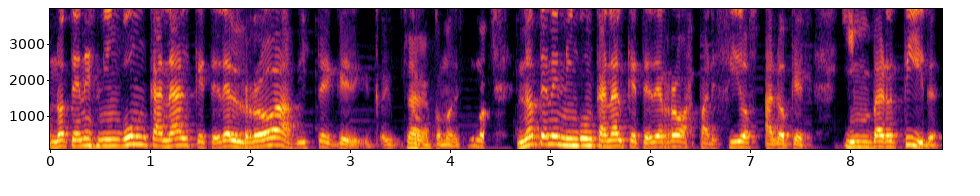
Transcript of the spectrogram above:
no tenés ningún canal que te dé el ROAS, ¿viste? Que, que- Claro. como, como decimos, no tenés ningún canal que te dé ROAS parecidos a lo que es invertir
